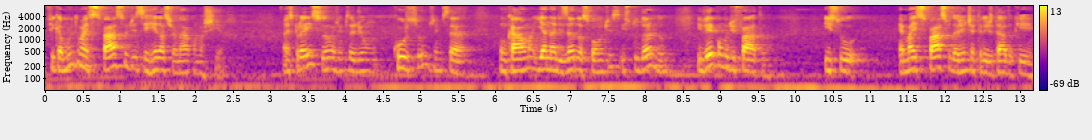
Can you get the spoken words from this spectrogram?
fica muito mais fácil de se relacionar com Mashiach. Mas para isso, a gente precisa de um curso, a gente precisa com calma e analisando as fontes, estudando e ver como de fato isso é mais fácil da gente acreditar do que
